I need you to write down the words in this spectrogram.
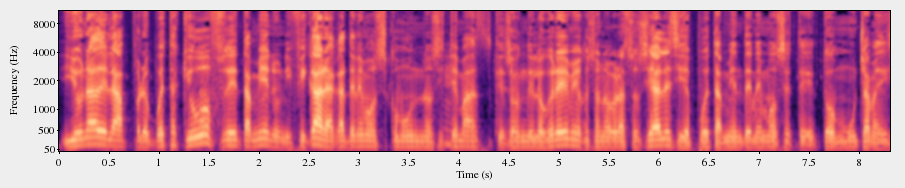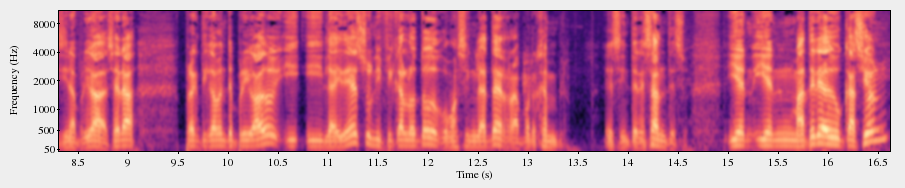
y una de las propuestas que hubo fue también unificar. Acá tenemos como unos mm. sistemas que son de los gremios, que son obras sociales, y después también tenemos este, todo, mucha medicina privada. Ya era prácticamente privado y, y la idea es unificarlo todo, como hace Inglaterra, por ejemplo. Es interesante eso. ¿Y en, y en materia de educación?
